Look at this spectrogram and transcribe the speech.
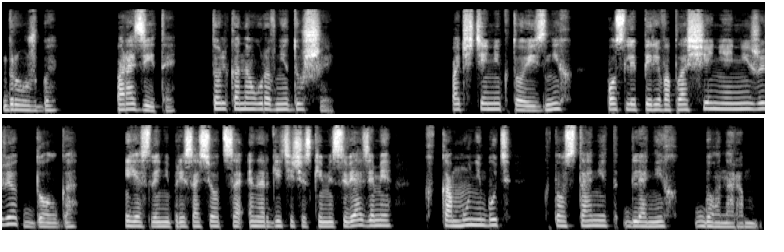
дружбы. Паразиты, только на уровне души. Почти никто из них после перевоплощения не живет долго, если не присосется энергетическими связями к кому-нибудь, кто станет для них донором.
